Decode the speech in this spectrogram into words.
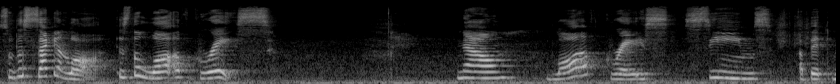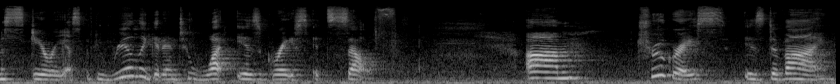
So the second law is the law of grace. Now, law of grace seems a bit mysterious if you really get into what is grace itself. Um, true grace is divine.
